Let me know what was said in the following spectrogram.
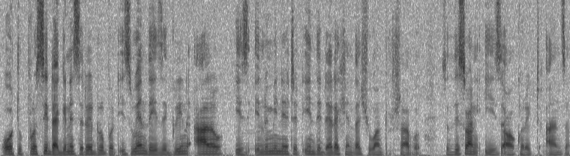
or to proceed against a red robot is when there is a green arrow is illuminated in the direction that you want to travel. So this one is our correct answer.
